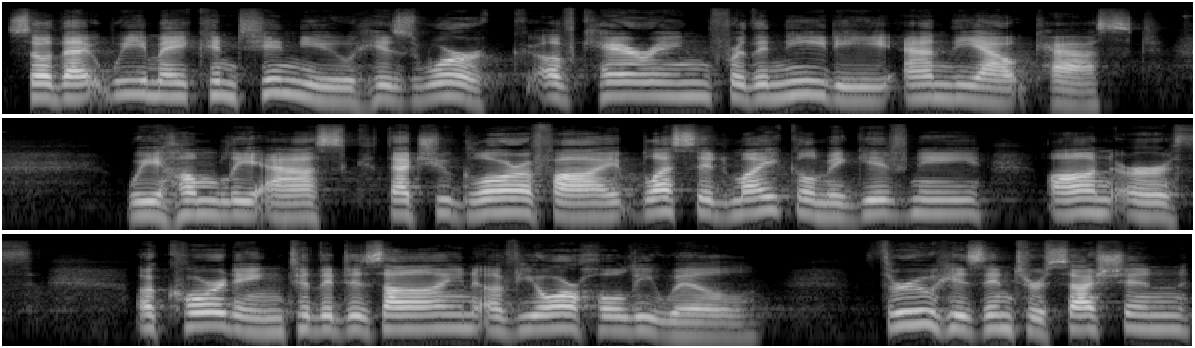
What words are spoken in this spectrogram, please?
so that we may continue his work of caring for the needy and the outcast. We humbly ask that you glorify Blessed Michael McGivney on earth, according to the design of your holy will. Through his intercession,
